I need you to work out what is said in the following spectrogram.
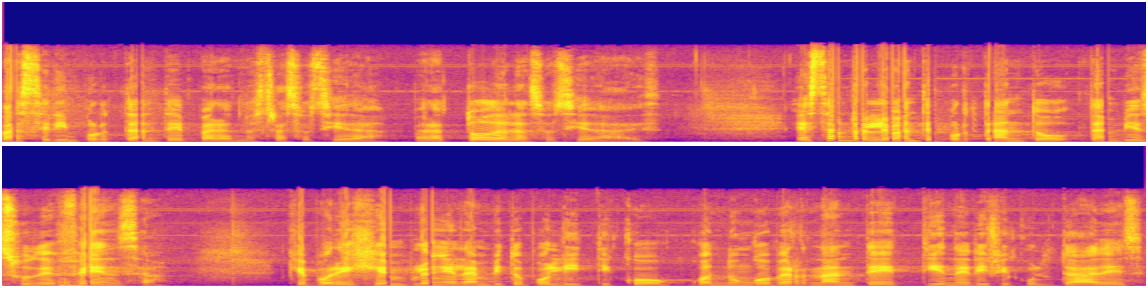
va a ser importante para nuestra sociedad, para todas las sociedades. Es tan relevante, por tanto, también su defensa que, por ejemplo, en el ámbito político, cuando un gobernante tiene dificultades,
